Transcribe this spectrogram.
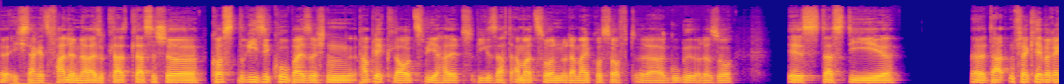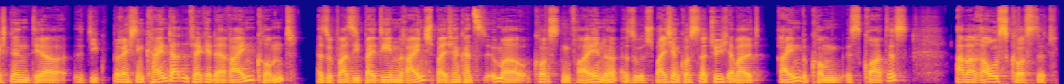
äh, ich sage jetzt Falle, ne? also kla klassische Kostenrisiko bei solchen Public Clouds wie halt, wie gesagt, Amazon oder Microsoft oder Google oder so, ist, dass die äh, Datenverkehr berechnen, der, die berechnen keinen Datenverkehr, der reinkommt. Also quasi bei denen reinspeichern kannst du immer kostenfrei, ne? Also speichern kostet natürlich, aber halt reinbekommen ist gratis, aber raus kostet.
